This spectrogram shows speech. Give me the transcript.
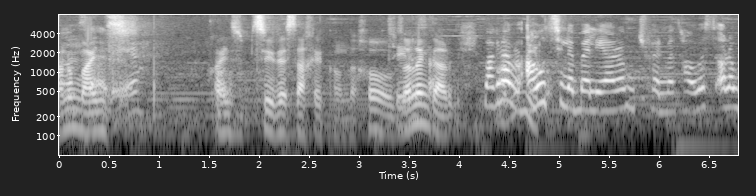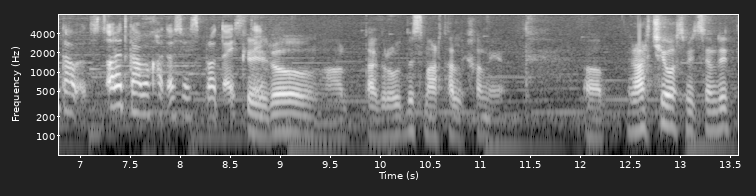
ანუ მაინც მაინც მცირე სახე ქონდა, ხო? ძალიან კარგი. მაგრამ აუცილებელია რომ ჩვენმა თაობას სწორად სწორად გამოხატოს ეს პროტესტი. კი, რომ არ დაგროვდეს მართალი ხამია. აა რა რჩევას მიცემდით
